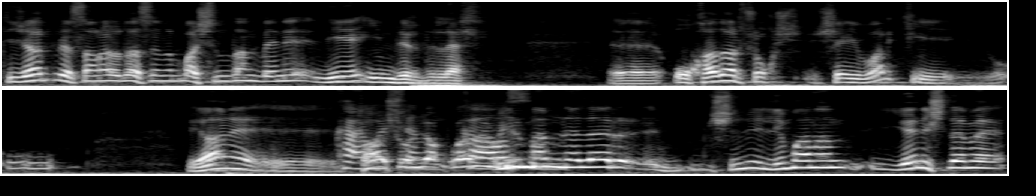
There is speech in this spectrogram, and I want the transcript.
Ticaret ve Sanayi Odası'nın başından beni niye indirdiler? E, o kadar çok şey var ki o- yani e, taş ocakları bilmem neler. Şimdi limanın genişleme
